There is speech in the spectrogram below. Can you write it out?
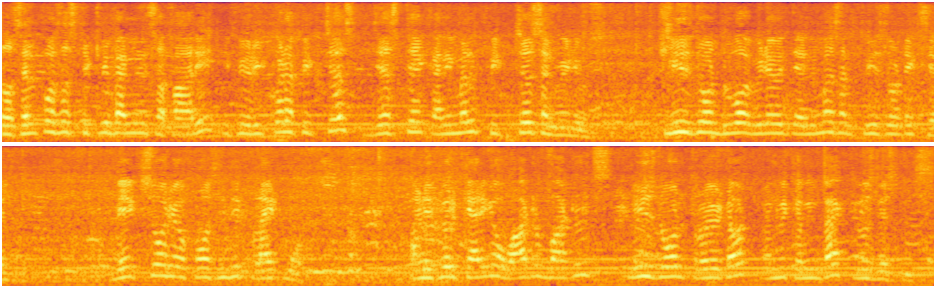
So cell phones are strictly banned in safari. If you require pictures, just take animal pictures and videos. Please don't do a video with animals and please don't take selfie. Make sure your phone is in the flight mode. And if you're carrying a water bottles, please don't throw it out. When we're coming back, use dustbins.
